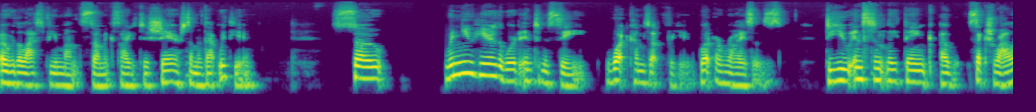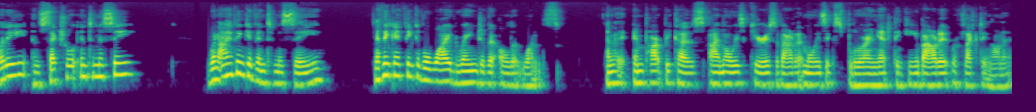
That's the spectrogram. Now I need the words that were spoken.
over the last few months. So I'm excited to share some of that with you. So, when you hear the word intimacy, what comes up for you? What arises? Do you instantly think of sexuality and sexual intimacy? When I think of intimacy, I think I think of a wide range of it all at once. And in part because I'm always curious about it, I'm always exploring it, thinking about it, reflecting on it.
